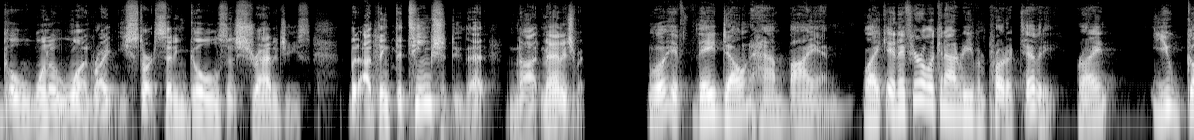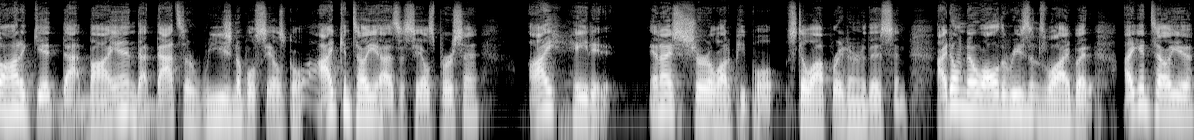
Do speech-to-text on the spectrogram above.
goal 101, right? You start setting goals and strategies. But I think the team should do that, not management. Well, if they don't have buy-in, like, and if you're looking at even productivity, right? You got to get that buy-in that that's a reasonable sales goal. I can tell you as a salesperson, I hated it. And I'm sure a lot of people still operate under this. And I don't know all the reasons why, but I can tell you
